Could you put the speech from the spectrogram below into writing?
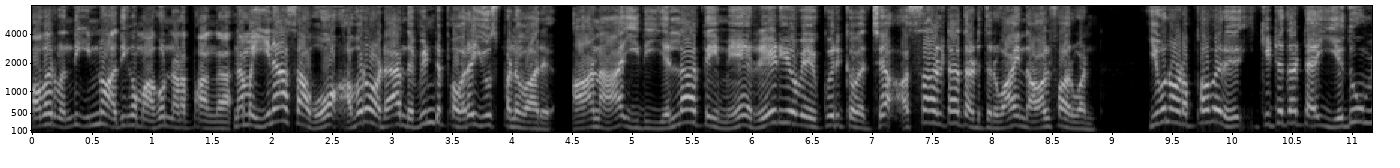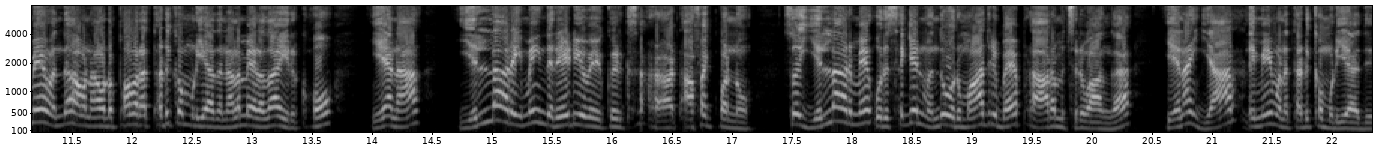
பவர் வந்து இன்னும் அதிகமாகும் நினைப்பாங்க. நம்ம இனாசாவும் அவரோட அந்த விண்டு பவரை யூஸ் பண்ணுவாரு. ஆனா இது எல்லாத்தையுமே ரேடியோவே குறிக்க வச்சு அசால்ட்டா தடுத்துருவான் இந்த ஆல்ஃபார் ஒன் இவனோட பவர் கிட்டத்தட்ட எதுவுமே வந்து அவனோட பவரை தடுக்க முடியாத நிலைமையில தான் இருக்கும். ஏன்னா எல்லாரையுமே இந்த ரேடியோ வேவ் அஃபெக்ட் பண்ணும். ஸோ எல்லாருமே ஒரு செகண்ட் வந்து ஒரு மாதிரி பயப்பட ஆரம்பிச்சிருவாங்க. ஏன்னா யாராலையுமே இவனை தடுக்க முடியாது.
